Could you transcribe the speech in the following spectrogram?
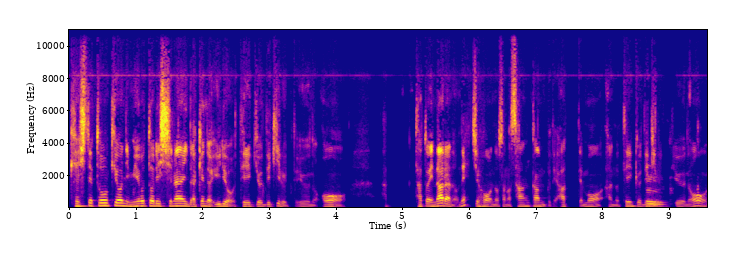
決して東京に見劣りしないだけの医療を提供できるっていうのをはたとえ奈良の、ね、地方のその山間部であってもあの提供できるっていうのを、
